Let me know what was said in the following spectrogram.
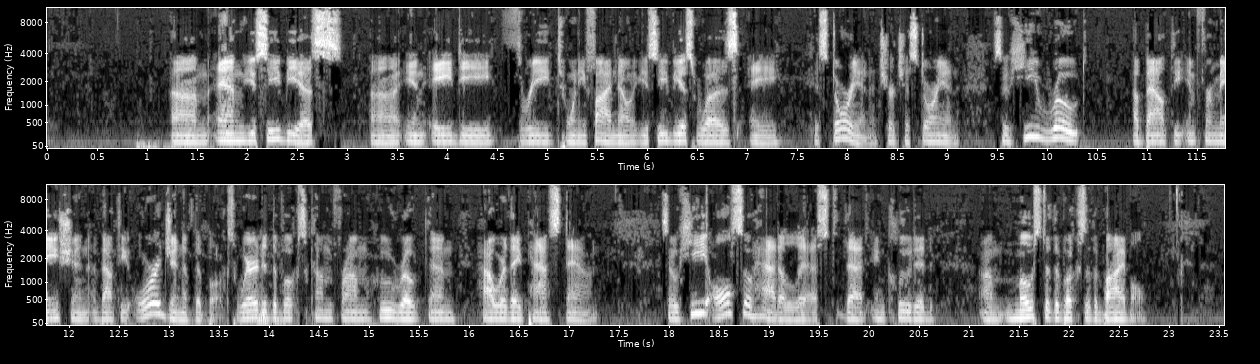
Um, and Eusebius uh, in AD 325. Now, Eusebius was a historian, a church historian. So he wrote about the information about the origin of the books. Where did the books come from? Who wrote them? How were they passed down? So he also had a list that included um, most of the books of the Bible.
